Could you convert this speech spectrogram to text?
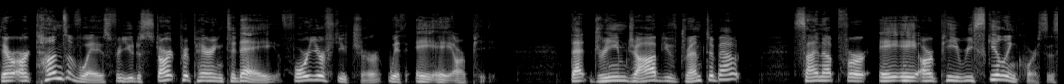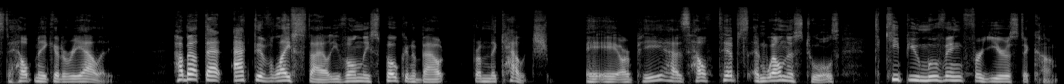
There are tons of ways for you to start preparing today for your future with AARP. That dream job you've dreamt about? Sign up for AARP reskilling courses to help make it a reality. How about that active lifestyle you've only spoken about from the couch? AARP has health tips and wellness tools to keep you moving for years to come.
